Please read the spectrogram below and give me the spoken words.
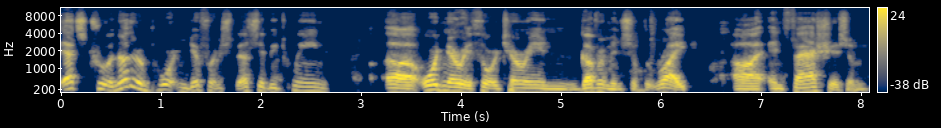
that's true. Another important difference, let's between uh, ordinary authoritarian governments of the right uh, and fascism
